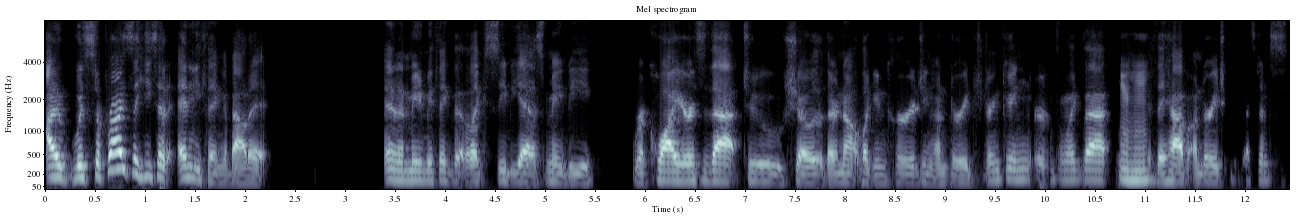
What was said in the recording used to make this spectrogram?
I was surprised that he said anything about it. And it made me think that like CBS maybe requires that to show that they're not like encouraging underage drinking or something like that Mhm. if they have underage contestants.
